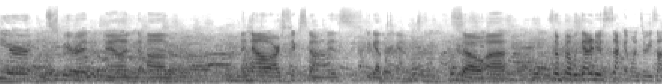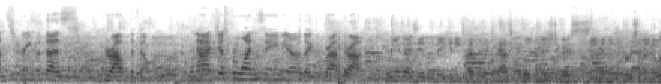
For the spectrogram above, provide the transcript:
here in spirit, and um, and now our sixth sixtum is together again. So, uh, so but we got to do a second one, so he's on screen with us throughout the film, not just for one scene. You know, like throughout. throughout. Were you guys able to make any type of a cast pilgrimage to go see him in person? I know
